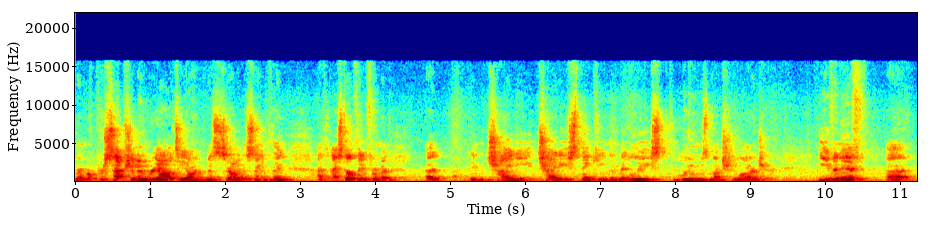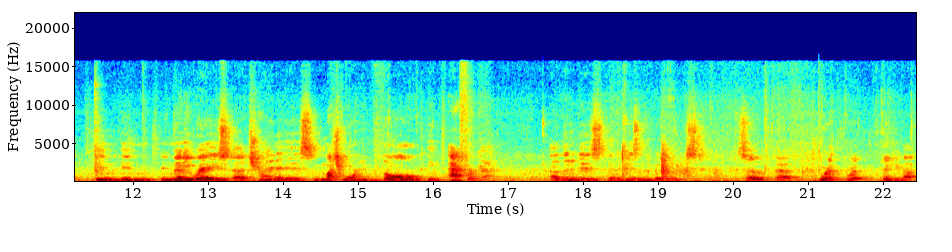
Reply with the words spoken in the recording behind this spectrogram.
remember perception and reality aren't necessarily the same thing. I, I still think from a, a in Chinese, Chinese thinking, the Middle East looms much larger, even if uh, in, in, in many ways uh, China is much more involved in Africa uh, than it is than it is in the Middle East. So uh, worth worth thinking about.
